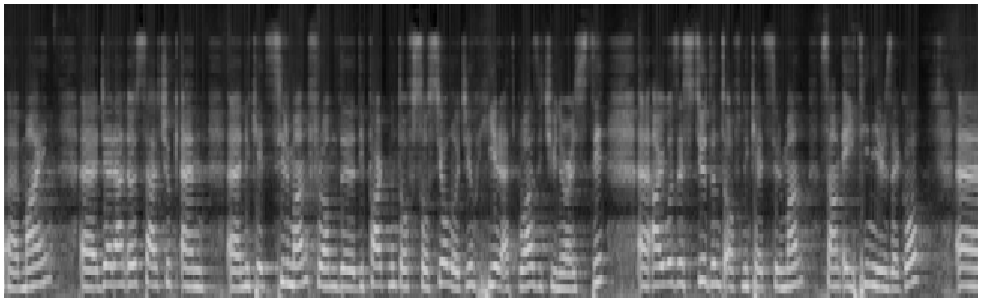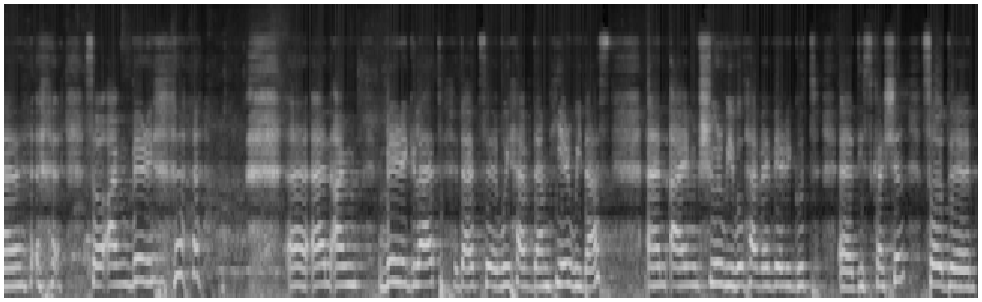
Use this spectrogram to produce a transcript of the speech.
uh, mine, uh, Ceren Özselçuk and uh, Nükhet Sirman from the Department of Sociology here at Boğaziçi University. Uh, I was a student of Nükhet Sirman some 18 years ago. So I'm very and I'm very glad that uh, we have them here with us, and I'm sure we will have a very good uh, discussion. So the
